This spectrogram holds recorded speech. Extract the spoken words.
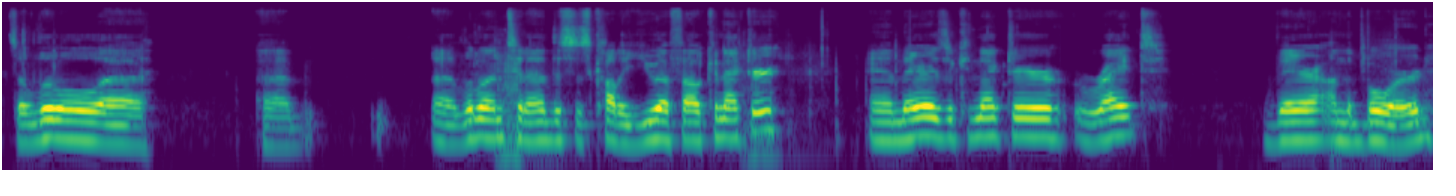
It's a little uh, uh a little antenna. This is called a UFL connector. And there is a connector right there on the board.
